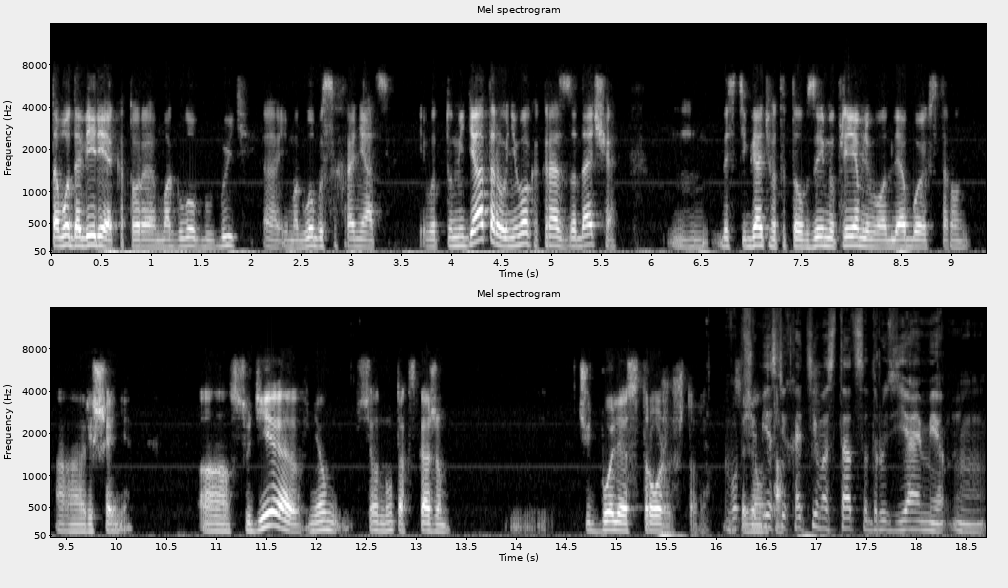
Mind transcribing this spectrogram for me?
того доверия, которое могло бы быть и могло бы сохраняться. И вот у медиатора у него как раз задача достигать вот этого взаимоприемлемого для обоих сторон а, решения. А в суде в нем все, ну так скажем, чуть более строже, что ли. В общем, если так. хотим остаться друзьями,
